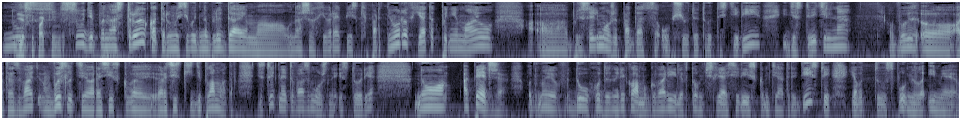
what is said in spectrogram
Ну, если покинет. Судя по настрою, который мы сегодня наблюдаем а, у наших европейских партнеров, я так понимаю, а, Брюссель может поддаться общей вот этой вот истерии и действительно вы, э, отозвать, выслать российского, российских дипломатов. Действительно, это возможная история. Но, опять же, вот мы до ухода на рекламу говорили, в том числе о Сирийском театре действий. Я вот вспомнила имя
